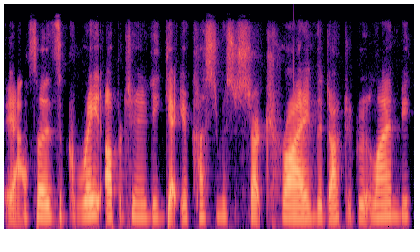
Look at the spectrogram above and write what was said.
yeah, so it's a great opportunity to get your customers to start trying the Dr. Groot line be-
